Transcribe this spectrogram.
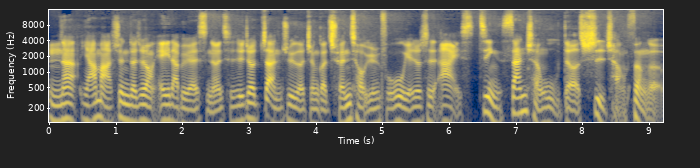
嗯，那亚马逊的这种 AWS 呢，其实就占据了整个全球云服务，也就是 IaaS 近三成五的市场份额。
